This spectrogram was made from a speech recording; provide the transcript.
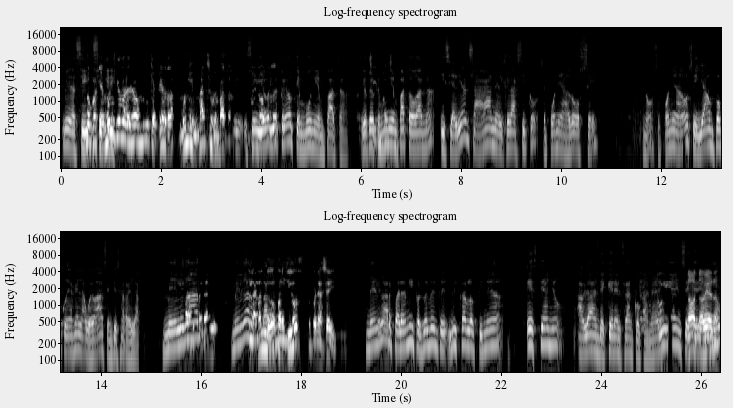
Mira, sí. No, porque Muni yo no le veo a Muni que pierda. Muni máximo empata. Sí, yo, creo que Muni empata. Yo creo que Muni empata o gana. Y si Alianza gana el clásico, se pone a 12. ¿No? Se pone a 12 y ya un poco de en la huevada se empieza a arreglar. Melgar. Melgar. Ganando dos partidos, se pone a 6. Melgar, para mí, personalmente, Luis Carlos Pineda, este año hablaban de que era el franco canadiense. No, todavía no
